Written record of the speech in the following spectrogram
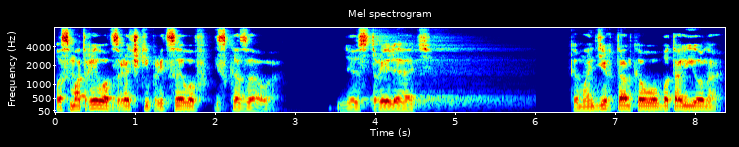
посмотрела в зрачки прицелов и сказала «Не стрелять!». Командир танкового батальона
